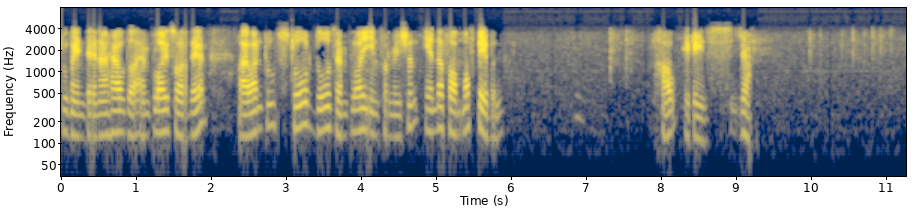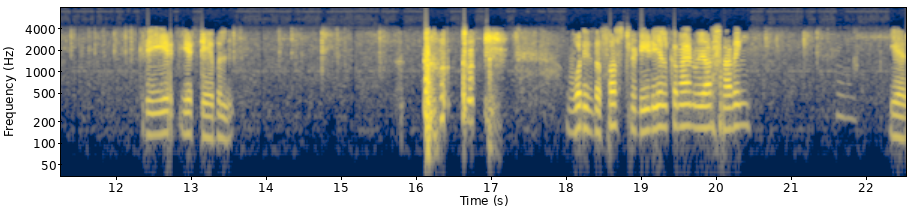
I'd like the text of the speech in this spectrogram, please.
to maintain. I have the employees are there. I want to store those employee information in the form of table. How it is, yeah. Create a table. what is the first DDL command we are having? Yes.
